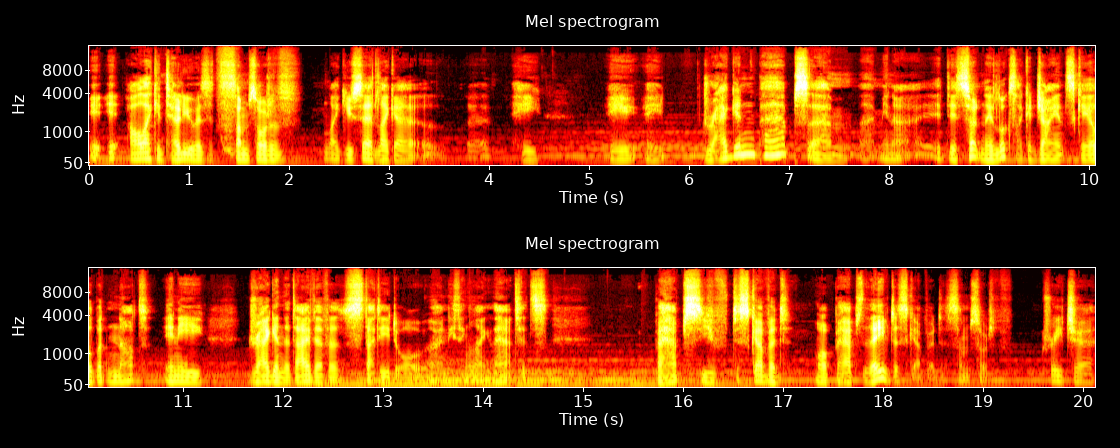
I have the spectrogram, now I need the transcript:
it, it, all I can tell you is it's some sort of like you said, like a a a, a dragon, perhaps. Um, I mean, uh, it, it certainly looks like a giant scale, but not any dragon that I've ever studied or, or anything like that. It's perhaps you've discovered, or perhaps they've discovered, some sort of creature.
